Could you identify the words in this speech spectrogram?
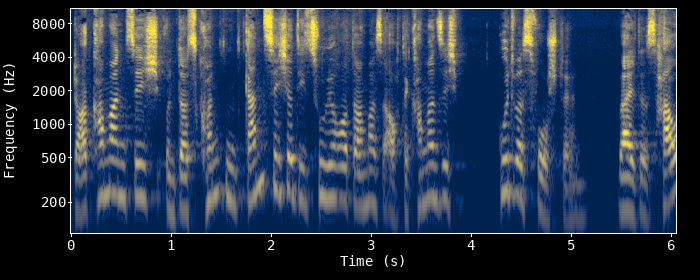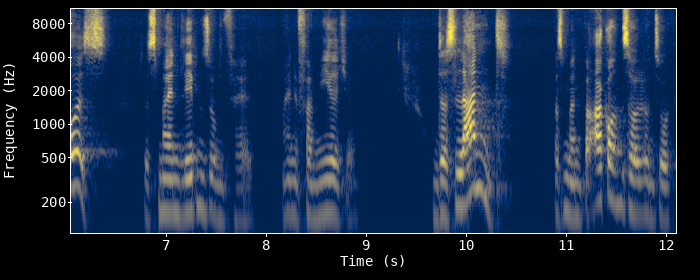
da kann man sich, und das konnten ganz sicher die Zuhörer damals auch, da kann man sich gut was vorstellen. Weil das Haus, das ist mein Lebensumfeld, meine Familie. Und das Land, was man beackern soll und so,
